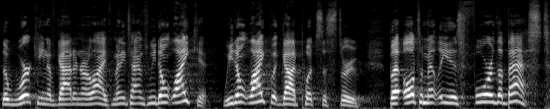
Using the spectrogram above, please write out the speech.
the working of God in our life. Many times we don't like it. We don't like what God puts us through. But ultimately is for the best.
